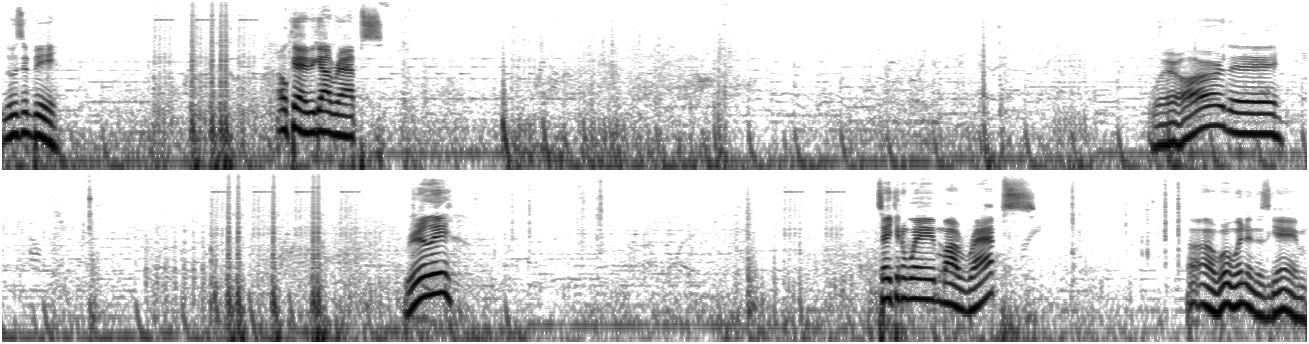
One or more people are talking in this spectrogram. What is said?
Losing B. Okay, we got raps. Where are they? Really? Taking away my raps? Uh-uh, we're winning this game.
